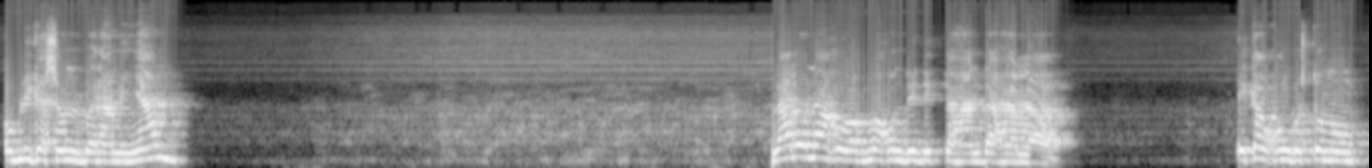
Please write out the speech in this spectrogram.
Obligasyon ba namin yan? Lalo na ako, huwag mo akong didiktahan dahil ah, ikaw kung gusto mong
